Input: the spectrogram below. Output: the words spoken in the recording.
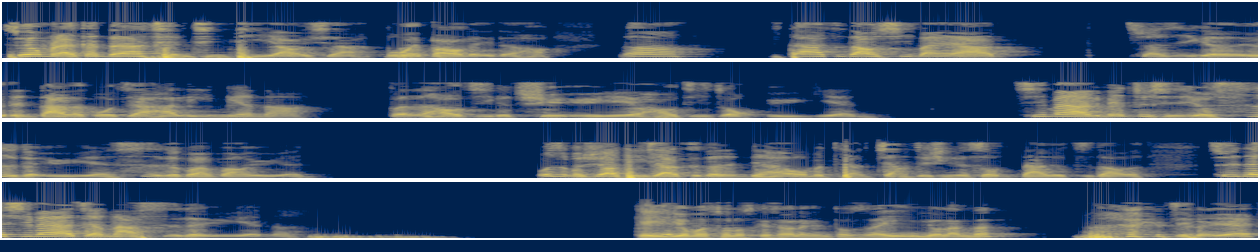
所以我们来跟大家前情提要一下，不会爆雷的哈。那大家知道西班牙算是一个有点大的国家，它里面呢、分了好几个区域，也有好几种语言。西班牙里面就其实有四个语言，四个官方语言。为什么需要提一下这个呢？等一下我们讲讲剧情的时候，大家就知道了。所以在西班牙讲哪四个语言呢？¿Qué idiomas son los que se hablan entonces ahí, Yolanda? 就因为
